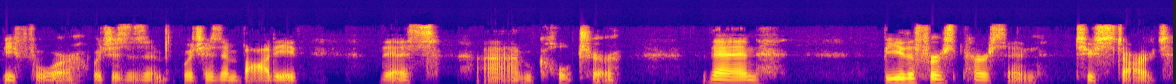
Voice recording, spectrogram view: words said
before which is which has embodied this um, culture then be the first person to start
